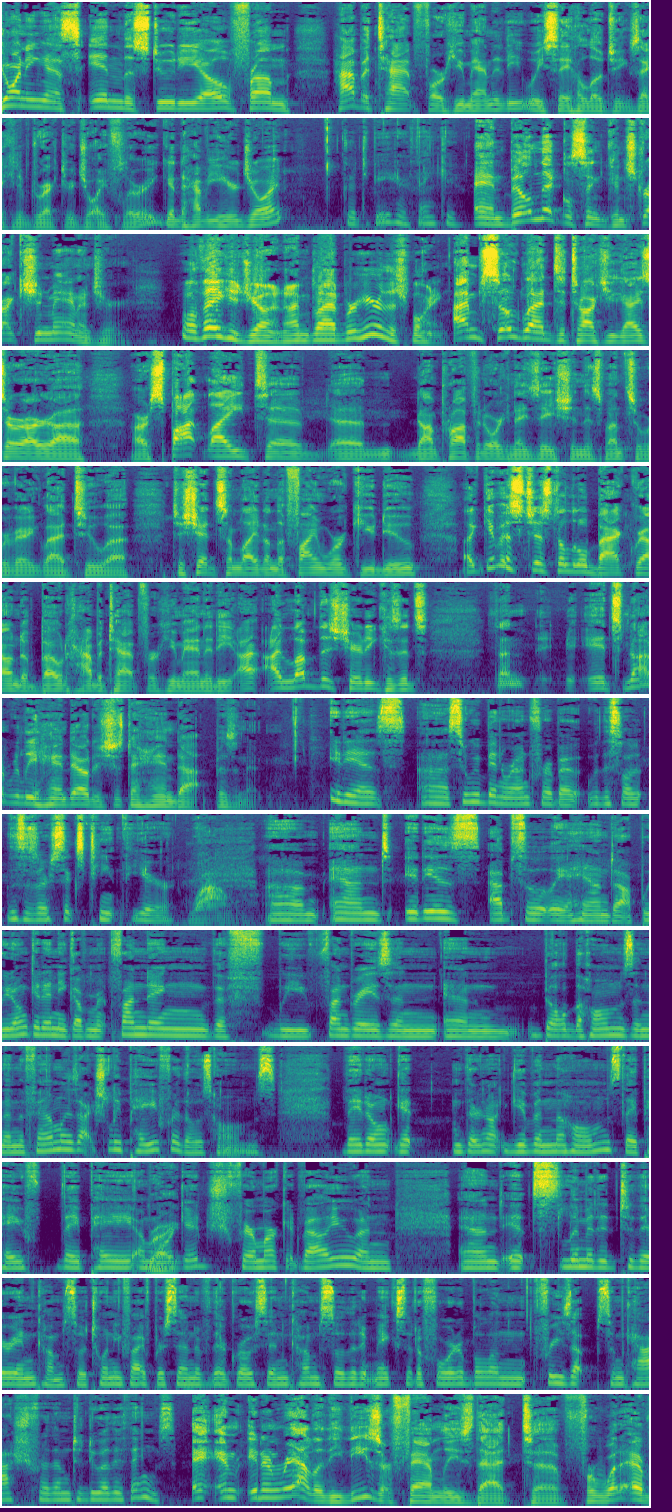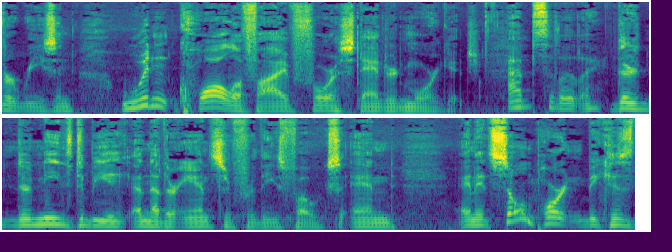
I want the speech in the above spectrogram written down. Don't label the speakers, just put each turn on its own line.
Joining us in the studio from Habitat for Humanity, we say hello to Executive Director Joy Fleury. Good to have you here, Joy.
Good to be here. Thank you.
And Bill Nicholson, Construction Manager.
Well, thank you, John. I'm glad we're here this morning.
I'm so glad to talk to you guys. Are our uh, our spotlight uh, uh, nonprofit organization this month, so we're very glad to uh, to shed some light on the fine work you do. Uh, give us just a little background about Habitat for Humanity. I, I love this charity because it's it's not really a handout; it's just a hand up, isn't it?
It is. Uh, so we've been around for about this. This is our 16th year.
Wow.
Um, and it is absolutely a hand up. We don't get any government funding. The f- we fundraise and and build the homes, and then the families actually pay for those homes. They don't get they're not given the homes. They pay they pay a mortgage, right. fair market value, and and it's limited to their income. So twenty five percent of their gross income, so that it makes it affordable and frees up some cash for them to do other things.
And, and in reality, these are families that, uh, for whatever reason, wouldn't qualify for a standard mortgage.
Absolutely,
there there needs to be another answer for these folks, and and it's so important because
